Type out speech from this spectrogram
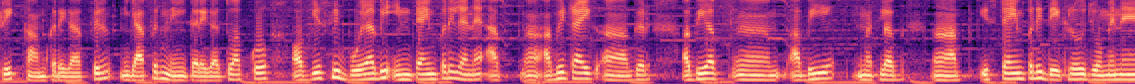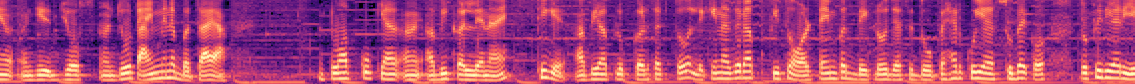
ट्रिक काम करेगा। फिर, या फिर नहीं करेगा। तो आपको ऑब्वियसली बोया भी इन टाइम पर ही लेना है। आप अभी ट्राई अगर अभी आप अभी मतलब आप इस टाइम पर ही देख रहे हो जो मैंने, जो जो टाइम मैंने बताया तो आपको क्या अभी कर लेना है, ठीक है? अभी आप लोग कर सकते हो, लेकिन अगर आप किसी और टाइम पर देख रहे हो, जैसे दोपहर को या सुबह को तो फिर यार ये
